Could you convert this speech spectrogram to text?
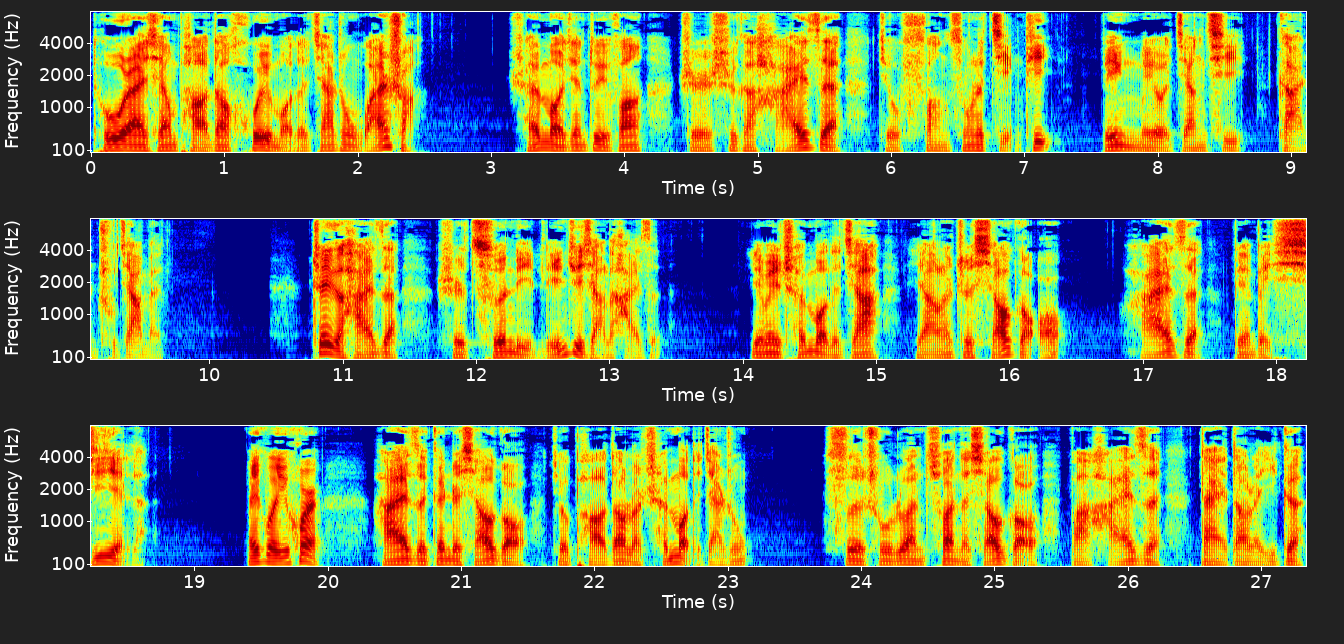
突然想跑到惠某的家中玩耍。陈某见对方只是个孩子，就放松了警惕，并没有将其赶出家门。这个孩子是村里邻居家的孩子，因为陈某的家养了只小狗，孩子便被吸引了。没过一会儿，孩子跟着小狗就跑到了陈某的家中，四处乱窜的小狗把孩子带到了一个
